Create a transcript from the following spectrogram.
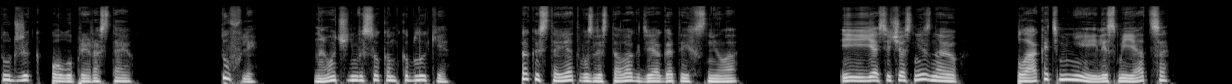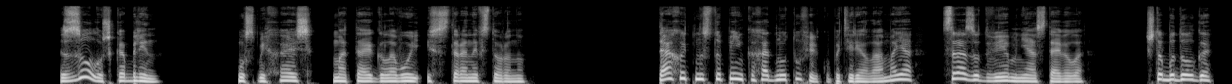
тут же к полу прирастаю туфли на очень высоком каблуке. Так и стоят возле стола, где Агата их сняла. И я сейчас не знаю, плакать мне или смеяться. Золушка, блин! Усмехаюсь, мотая головой из стороны в сторону. Та хоть на ступеньках одну туфельку потеряла, а моя сразу две мне оставила, чтобы долго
